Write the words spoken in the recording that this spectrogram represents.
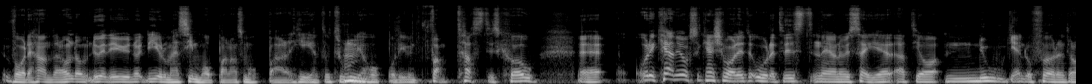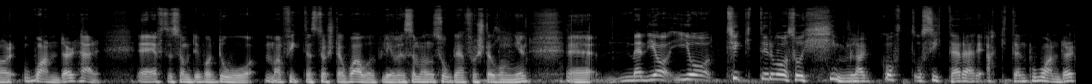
vad det handlar om. De, det, är ju, det är ju de här simhopparna som hoppar helt otroliga mm. hopp och det är ju en fantastisk show. Eh, och det kan ju också kanske vara lite orättvist när jag nu säger säger att jag nog ändå föredrar Wonder här eh, eftersom det var då man fick den största wow-upplevelsen man såg det här första gången. Eh, men jag, jag tyckte det var så himla gott att sitta där i akten på Wonder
